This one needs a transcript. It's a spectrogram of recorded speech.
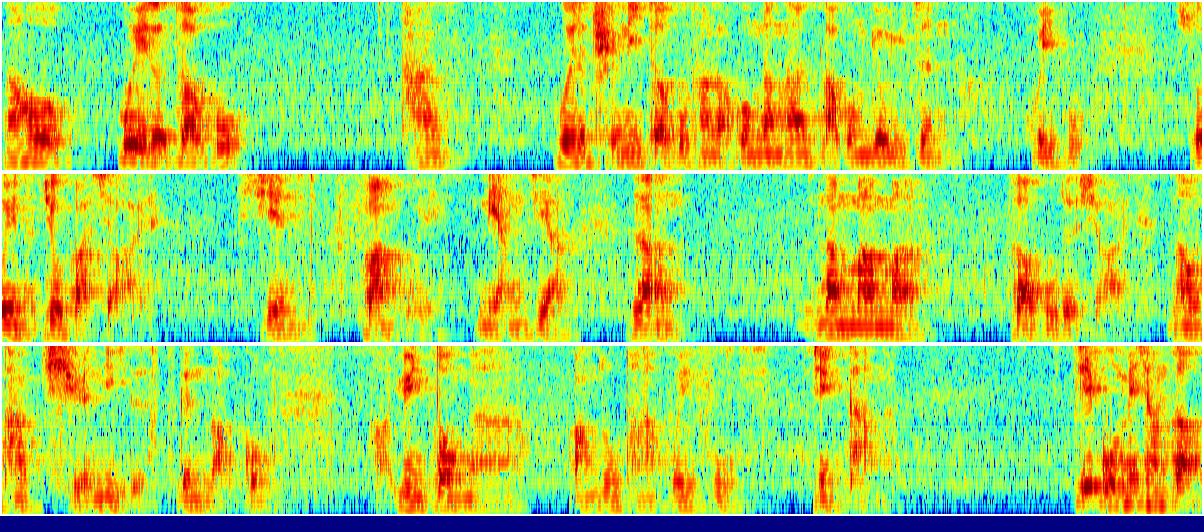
然后为了照顾他，为了全力照顾她老公，让她老公忧郁症恢复，所以呢，就把小孩先放回娘家，让让妈妈照顾这小孩，然后她全力的跟老公啊运动啊，帮助他恢复健康。结果没想到，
